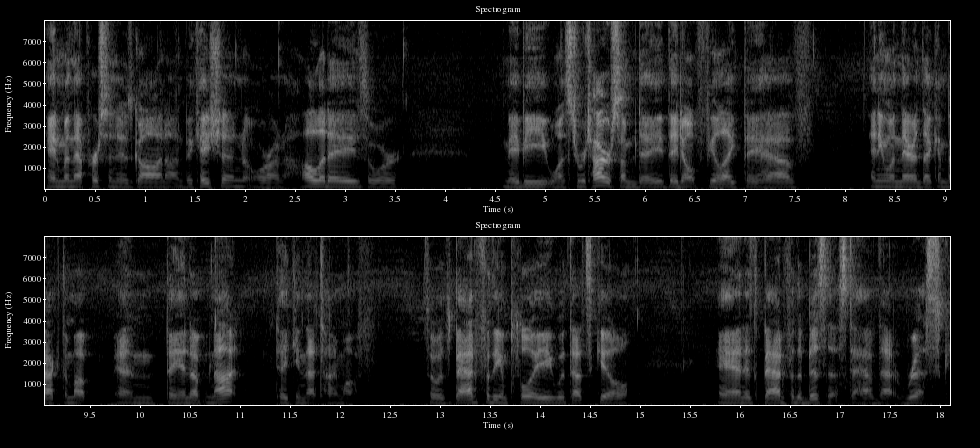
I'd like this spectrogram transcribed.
And when that person is gone on vacation or on holidays or maybe wants to retire someday, they don't feel like they have anyone there that can back them up and they end up not taking that time off. So it's bad for the employee with that skill and it's bad for the business to have that risk.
